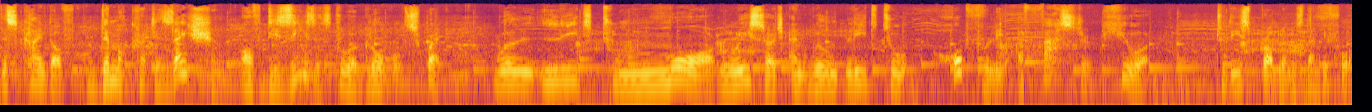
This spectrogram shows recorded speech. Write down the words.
This kind of democratization of diseases through a global spread will lead to more research and will lead to hopefully a faster cure to these problems than before.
